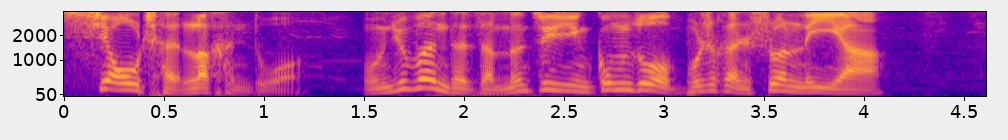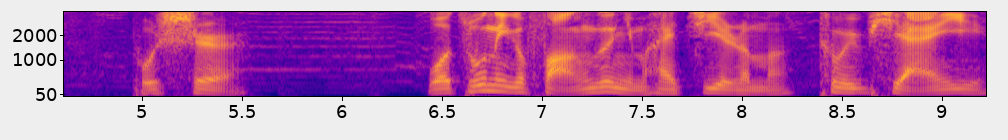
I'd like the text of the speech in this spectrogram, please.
消沉了很多。我们就问他怎么最近工作不是很顺利啊？不是，我租那个房子你们还记着吗？特别便宜，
